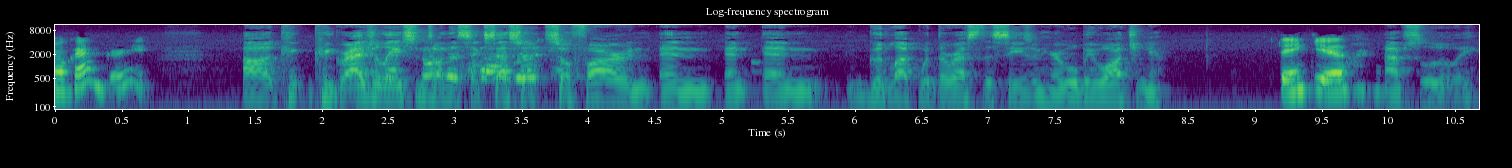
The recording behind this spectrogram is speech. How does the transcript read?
Okay, great uh, c- congratulations on the success so, so, far, and, and and and good luck with the rest of the season. Here, we'll be watching you. Thank you. Absolutely.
